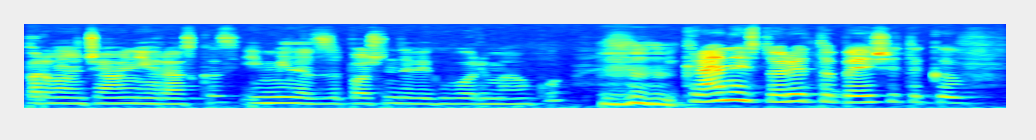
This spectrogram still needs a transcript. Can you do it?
първоначалния разказ и мина да започне да ви говори малко, и края на историята беше такъв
